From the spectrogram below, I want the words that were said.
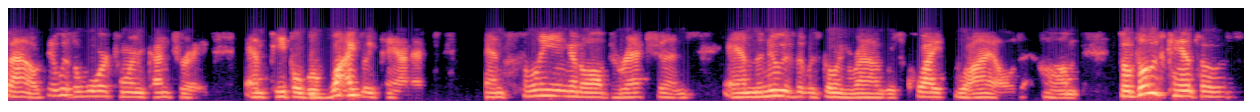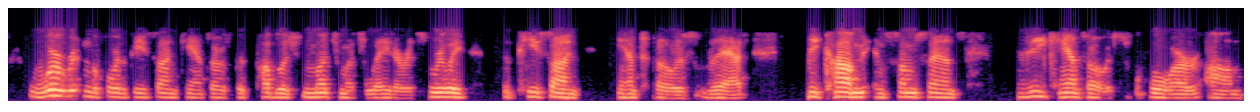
south. It was a war torn country, and people were widely panicked and fleeing in all directions. And the news that was going around was quite wild. Um, so those cantos were written before the Pisan cantos, but published much, much later. It's really the Pisan cantos that become, in some sense, the cantos for, um,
